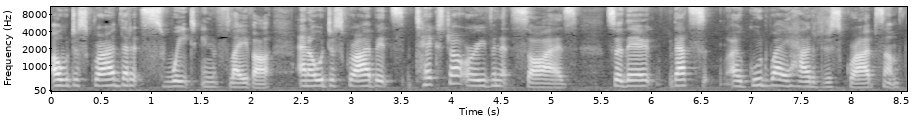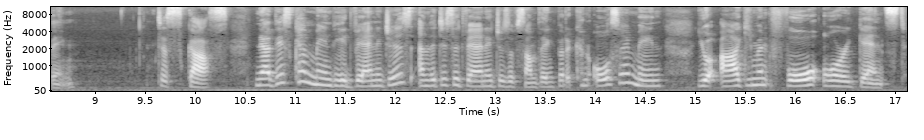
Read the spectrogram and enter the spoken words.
I would describe that it's sweet in flavor, and I would describe its texture or even its size. So there, that's a good way how to describe something. Discuss. Now, this can mean the advantages and the disadvantages of something, but it can also mean your argument for or against.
